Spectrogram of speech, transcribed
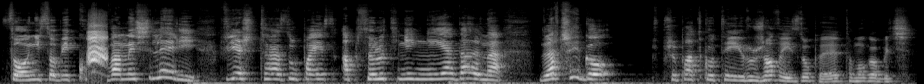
Co oni sobie kurwa myśleli? Przecież ta zupa jest absolutnie niejadalna. Dlaczego w przypadku tej różowej zupy to mogło być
